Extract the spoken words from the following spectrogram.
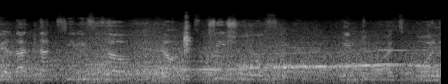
yeah, that, that series is a, yeah, it's three shows. Into, it's called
